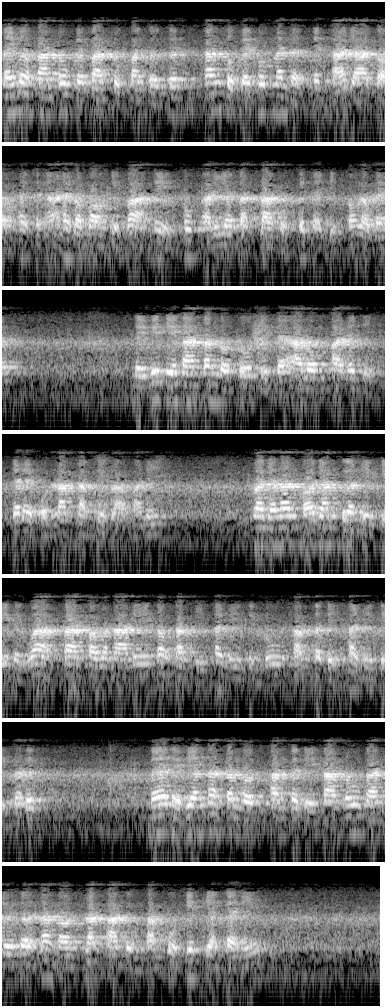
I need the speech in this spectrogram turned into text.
ในเมื่อความทุกข์และความสุขบังเกิดขึ้นทั้งสุขและทุกข์นั่นแหละเป็นสายาต่อให้ชนะให้เรามองเห็นว่านี่ทุกอริยสัจปรากฏขึ้นในจิตของเราแล้ว ในวิธีการกำหนดตัวจิตและอารมณ์ภายในจิตจะได้ผลลัพธ์ดังที่กล่าวมานี้เพราะฉะนั้นขอย้ำเตือนอีกทีหนึ่งว่า การภาวนานี้ต้องทำจิตให้มีสิ่งรู้ทำสติให้มีสิ่งระลึก แม้แต่เพียงท่านกำหนดทำสติตามรู้การเดินเดินนั่งนอนรักษาดื่มทำพูดคิดเพียงแค่นี้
